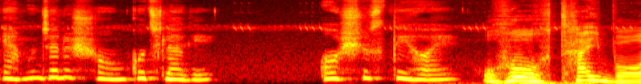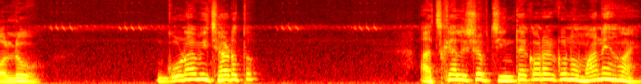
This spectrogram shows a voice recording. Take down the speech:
কেমন যেন সংকোচ লাগে অস্বস্তি হয়। ওহো তাই বলো। গোড়ামি ছাড়ো তো। আজকাল এসব চিন্তা করার কোনো মানে হয়?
